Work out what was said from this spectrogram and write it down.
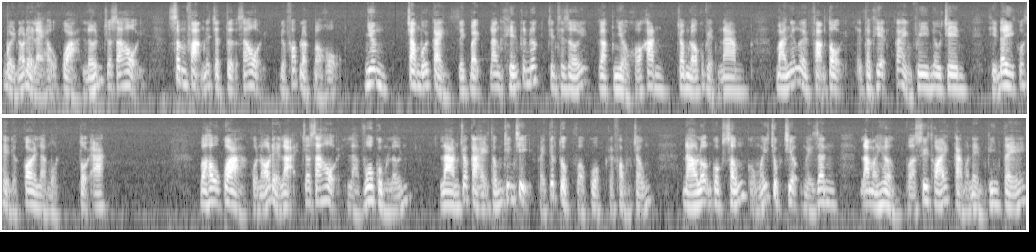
bởi nó để lại hậu quả lớn cho xã hội, xâm phạm đến trật tự xã hội được pháp luật bảo hộ. Nhưng trong bối cảnh dịch bệnh đang khiến các nước trên thế giới gặp nhiều khó khăn, trong đó có Việt Nam, mà những người phạm tội lại thực hiện các hành vi nêu trên thì đây có thể được coi là một tội ác. Và hậu quả của nó để lại cho xã hội là vô cùng lớn, làm cho cả hệ thống chính trị phải tiếp tục vào cuộc để phòng chống, đào lộn cuộc sống của mấy chục triệu người dân, làm ảnh hưởng và suy thoái cả một nền kinh tế,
